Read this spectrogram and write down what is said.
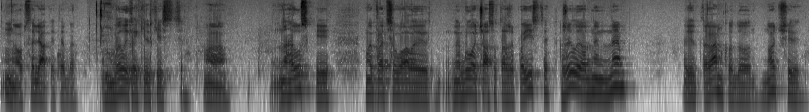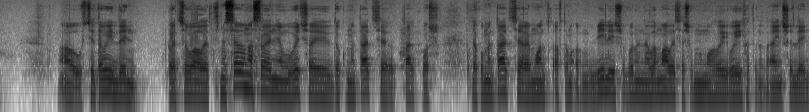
ну, обстріляти тебе. Велика кількість нагрузки. Ми працювали, не було часу теж поїсти. Жили одним днем від ранку до ночі. А у світовий день працювали з місцевим населенням, ввечері документація, також документація, ремонт автомобілів, щоб вони не ламалися, щоб ми могли виїхати на інший день.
